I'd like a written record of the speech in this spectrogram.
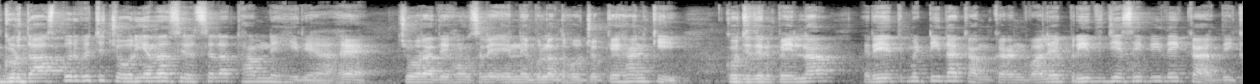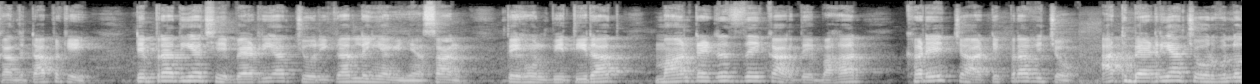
ਗੁਰਦਾਸਪੁਰ ਵਿੱਚ ਚੋਰੀਆਂ ਦਾ ਸਿਲਸਿਲਾ ਥੰਮ ਨਹੀਂ ਰਿਹਾ ਹੈ। ਚੋਰਾਂ ਦੇ ਹੌਸਲੇ ਇੰਨੇ ਬੁਲੰਦ ਹੋ ਚੁੱਕੇ ਹਨ ਕਿ ਕੁਝ ਦਿਨ ਪਹਿਲਾਂ ਰੇਤ ਮਿੱਟੀ ਦਾ ਕੰਮ ਕਰਨ ਵਾਲੇ ਪ੍ਰੀਤ ਜੀਸੀਪੀ ਦੇ ਘਰ ਦੀ ਕੰਧ ਟੱਪ ਕੇ ਟਿਪਰਾ ਦੀਆਂ 6 ਬੈਟਰੀਆਂ ਚੋਰੀ ਕਰ ਲਈਆਂ ਗਈਆਂ ਸਨ ਤੇ ਹੁਣ ਬੀਤੀ ਰਾਤ ਮਾਨ ਟ੍ਰੇਡਰਸ ਦੇ ਘਰ ਦੇ ਬਾਹਰ ਖੜੇ ਚਾਰ ਟਿਪਰਾ ਵਿੱਚੋਂ 8 ਬੈਟਰੀਆਂ ਚੋਰ ਵੱਲੋਂ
